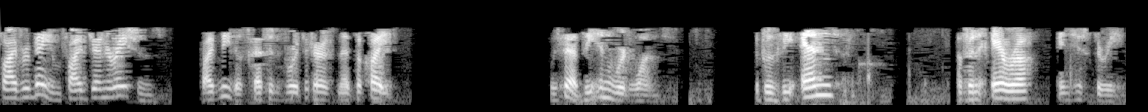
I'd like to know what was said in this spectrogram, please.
five Rebbeim, five generations, five midas, chesed, v'ur, tiferes, netzachait. We said, the inward ones. It was the end of an era in history.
